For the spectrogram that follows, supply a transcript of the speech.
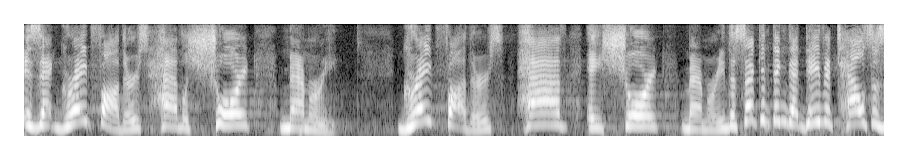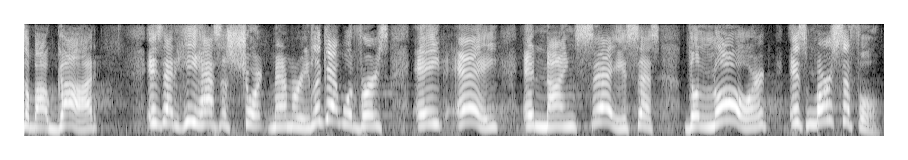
is that great fathers have a short memory. Great fathers have a short memory. The second thing that David tells us about God is that he has a short memory. Look at what verse 8a and 9 say. It says, The Lord is merciful.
